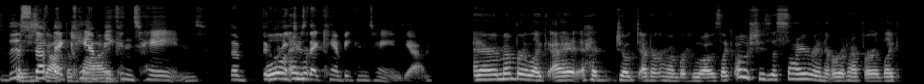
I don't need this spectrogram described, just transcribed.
this Stuff that can't be contained. The, the Well, creatures and- that can't be contained, yeah. And I remember like I had joked, I don't remember who I was like, oh, she's a siren or whatever. Like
